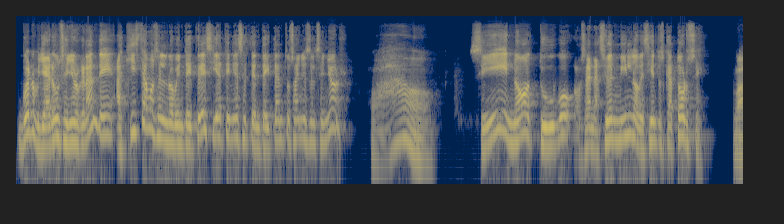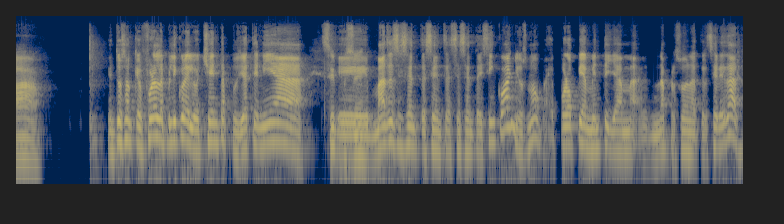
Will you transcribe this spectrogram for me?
Bueno, ya era un señor grande. Aquí estamos en el 93 y ya tenía setenta y tantos años el señor. ¡Wow! Sí, no, tuvo, o sea, nació en 1914. ¡Wow! Entonces, aunque fuera la película del 80, pues ya tenía pues eh, más de 60, 65 años, ¿no? Eh, propiamente ya una persona de la tercera edad.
